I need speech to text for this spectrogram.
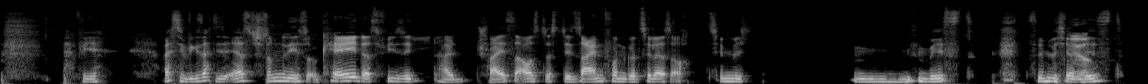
Wie, weiß nicht, wie gesagt, diese erste Stunde, die ist okay, das Vieh sieht halt scheiße aus, das Design von Godzilla ist auch ziemlich Mist. Ziemlicher ja. Mist.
